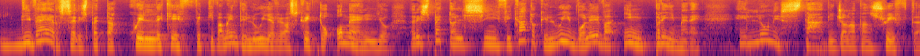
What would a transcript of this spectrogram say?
diverse rispetto a quelle che effettivamente lui aveva scritto, o meglio, rispetto al significato che lui voleva imprimere. E l'onestà di Jonathan Swift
